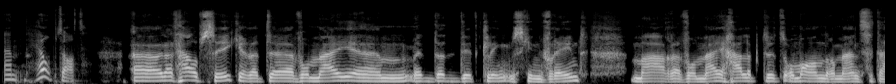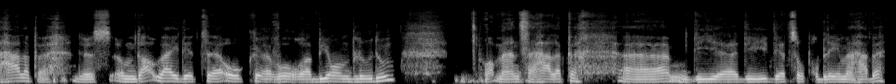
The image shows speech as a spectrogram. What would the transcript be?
Um, helpt dat? Uh, dat helpt zeker. Uh, voor mij, um, dat, dit klinkt misschien vreemd, maar uh, voor mij helpt het om andere mensen te helpen. Dus omdat wij dit ook voor Beyond Blue doen, wat mensen helpen ehm, die, die dit soort problemen hebben,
